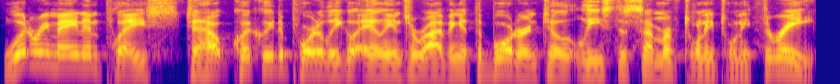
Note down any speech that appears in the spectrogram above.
would remain in place to help quickly deport illegal aliens arriving at the border until at least the summer of 2023.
